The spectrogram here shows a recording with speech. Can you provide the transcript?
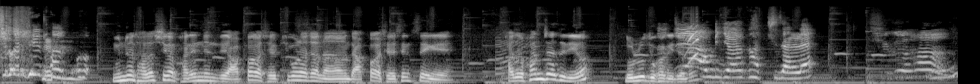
졸리다고. 운전 5시간 반 했는데 아빠가 제일 피곤하잖아. 근데 아빠가 제일 쌩쌩해. 다들 환자들이요? 놀러도 가기 전에? 야, 우리 여기 같이 잘래? 지금 한,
